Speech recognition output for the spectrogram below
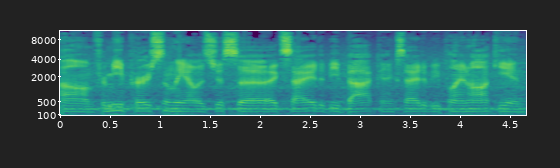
um, for me personally, I was just uh, excited to be back and excited to be playing hockey and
